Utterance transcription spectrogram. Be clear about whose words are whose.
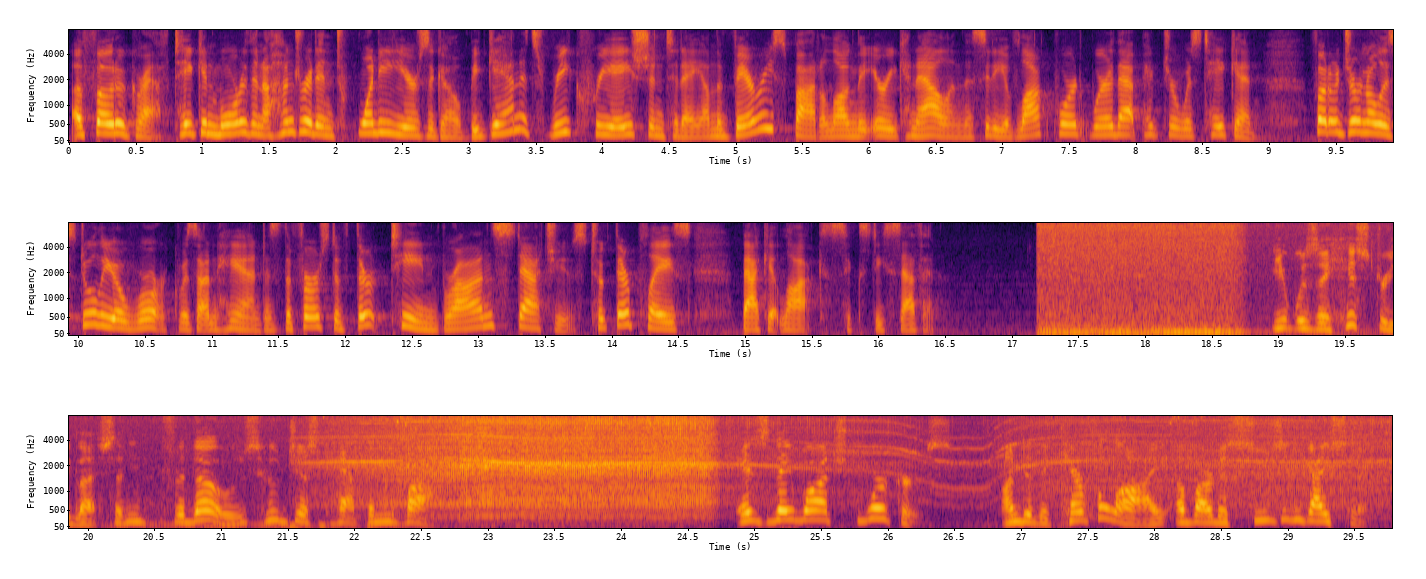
Speaker 1: A photograph taken more than 120 years ago began its recreation today on the very spot along the Erie Canal in the city of Lockport where that picture was taken. Photojournalist Dooley O'Rourke was on hand as the first of 13 bronze statues took their place back at Lock 67.
Speaker 2: It was a history lesson for those who just happened by. As they watched workers under the careful eye of artist Susan Geissler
